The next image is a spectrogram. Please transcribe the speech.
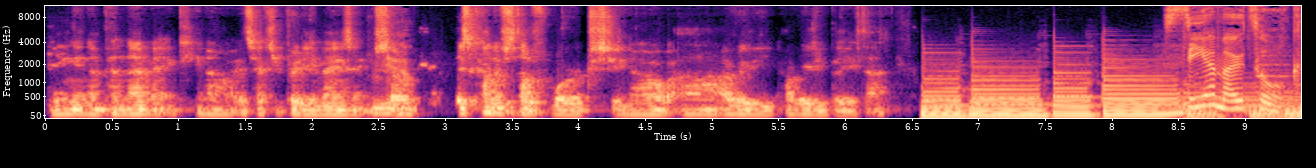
Being in a pandemic, you know, it's actually pretty amazing. So this kind of stuff works. You know, uh, I really, I really believe that. CMO Talk,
